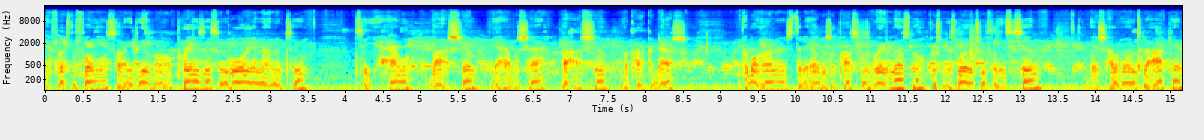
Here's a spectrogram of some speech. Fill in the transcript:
And first and foremost, I like to give all praises and glory and honor to to Yahweh, Bahashim, Yahweh Shai, Bahashim, Bakar Double honors to the elders, apostles, great millstone, pushing this word truthfully and sincerely. And shalom to the Akim,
